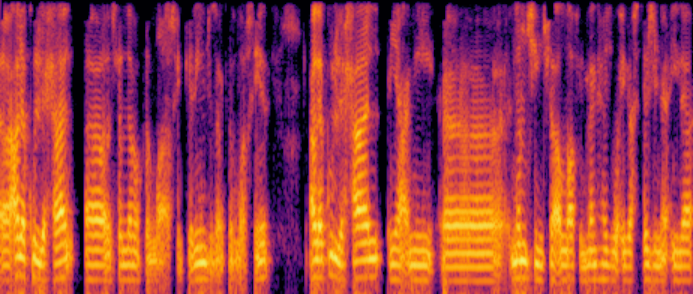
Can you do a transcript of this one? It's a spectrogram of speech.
آه، على كل حال آه، سلمك الله أخي الكريم جزاك الله خير. على كل حال يعني نمشي إن شاء الله في المنهج وإذا احتجنا إلى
